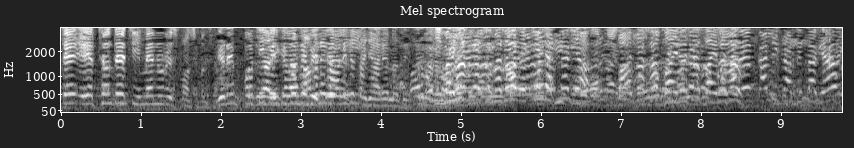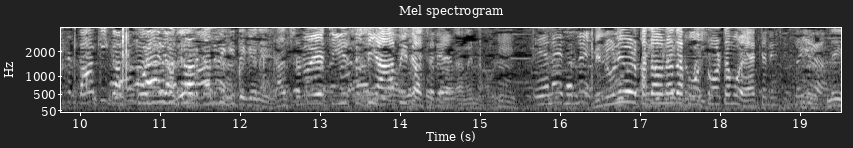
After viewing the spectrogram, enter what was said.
ਤੇ ਇੱਥੋਂ ਦੇ ਚੀਮੇ ਨੂੰ ਰਿਸਪੌਂਸਿਬਲ ਜਿਹੜੇ ਬੰਗਾਲੀ ਕਲਾਂ ਦੇ ਵਿੱਚ ਦਿੱਤਾ ਜਾ ਰਿਹਾ ਉਹਨਾਂ ਤੇ ਕੱਲ ਹੀ ਕਰ ਦਿੱਤਾ ਗਿਆ। ਤਾਂ ਕੀ ਗੱਲ ਦੇ ਸੰਸਕਾਰ ਕੱਲ ਵੀ ਕੀਤੇ ਗਏ ਨੇ। ਗੱਲ ਸੁਣੋ ਇਹ ਚੀਜ਼ ਤੁਸੀਂ ਆਪ ਹੀ ਦੱਸ ਰਹੇ ਹੋ। ਐਵੇਂ ਨਾ ਹੋਵੇ। ਮੈਨੂੰ ਨਹੀਂ ਹੁਣ ਪਤਾ ਉਹਨਾਂ ਦਾ ਪੋਸਟਮਾਰਟਮ ਹੋਇਆ ਕਿ ਨਹੀਂ। ਨਹੀਂ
